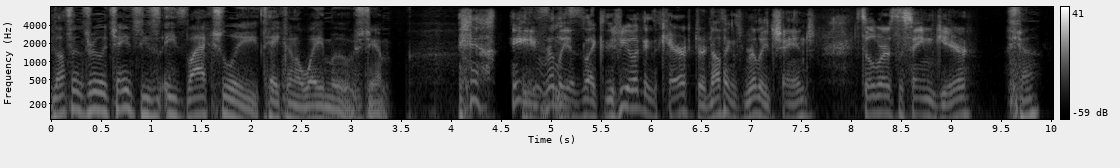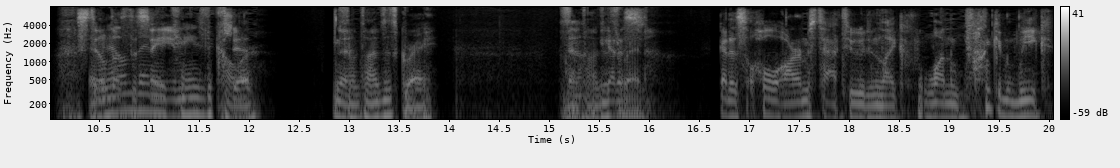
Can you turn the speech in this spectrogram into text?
nothing's really changed. He's he's actually taken away moves, Jim. Yeah, he, he really is. Like if you look at the character, nothing's really changed. Still wears the same gear. Yeah. Still Every does the then they same. change the color. Yeah. Sometimes it's gray. Sometimes he it's got his- red. Got his whole arms tattooed in like one fucking week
